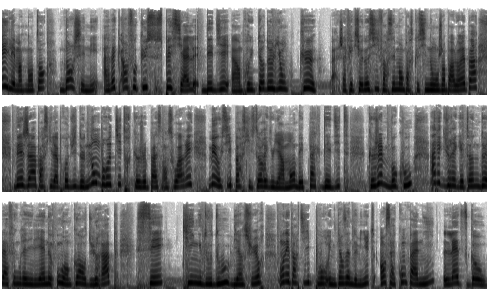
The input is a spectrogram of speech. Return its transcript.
Et il est maintenant temps d'enchaîner avec un focus spécial dédié à un producteur de Lyon que bah, j'affectionne aussi forcément parce que sinon j'en parlerai pas. Déjà parce qu'il a produit de nombreux titres que je passe en soirée, mais aussi parce qu'il sort régulièrement des packs d'édits que j'aime beaucoup, avec du reggaeton, de la funk brésilienne ou encore du rap. C'est King Doudou, bien sûr. On est parti pour une quinzaine de minutes en sa compagnie. Let's go!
